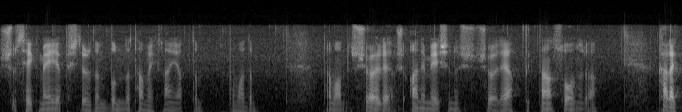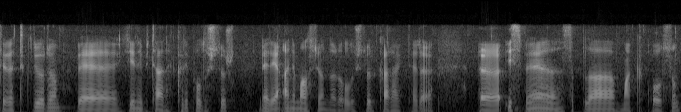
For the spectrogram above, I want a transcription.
Şu sekmeye yapıştırdım. Bunu da tam ekran yaptım. Yapamadım. Tamamdır. Şöyle şu animation'ı şöyle yaptıktan sonra karaktere tıklıyorum ve yeni bir tane klip oluştur. Nereye? Animasyonları oluştur karaktere. Ee, ismi zıplamak olsun.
